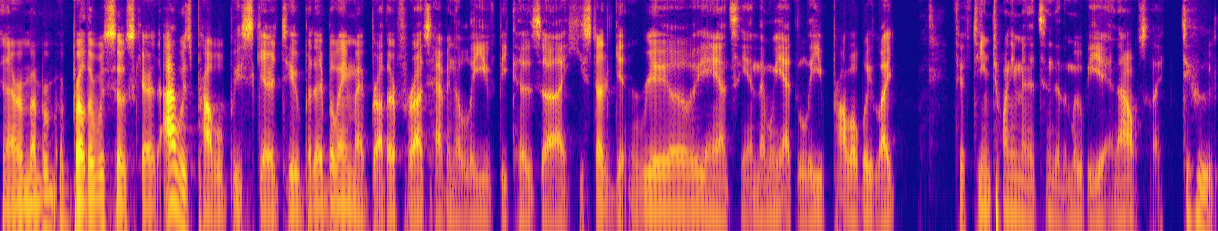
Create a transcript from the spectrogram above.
And I remember my brother was so scared. I was probably scared too, but I blame my brother for us having to leave because uh, he started getting really antsy. And then we had to leave probably like 15, 20 minutes into the movie, and I was like, dude,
